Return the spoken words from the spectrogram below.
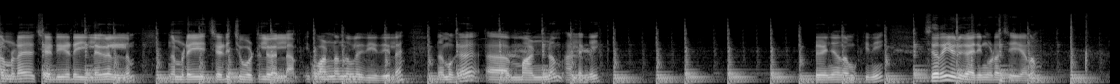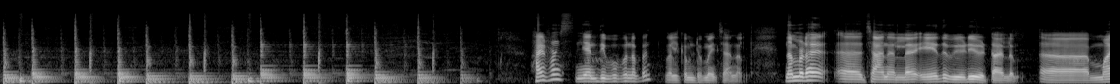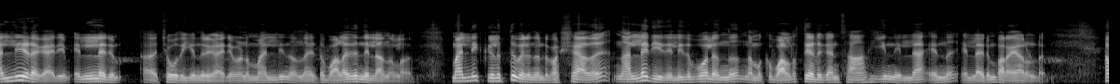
നമ്മുടെ ചെടിയുടെ ഇലകളിലും നമ്മുടെ ഈ ചെടി ചുവട്ടിലും എല്ലാം ഈ മണ്ണെന്നുള്ള രീതിയിൽ നമുക്ക് മണ്ണും അല്ലെങ്കിൽ കഴിഞ്ഞാൽ നമുക്കിനി ചെറിയൊരു കാര്യം കൂടെ ചെയ്യണം. ഹായ് ഫ്രണ്ട്സ് ഞാൻ ദീപു പുനപ്പൻ വെൽക്കം ടു മൈ ചാനൽ നമ്മുടെ ചാനലിൽ ഏത് വീഡിയോ ഇട്ടാലും മല്ലിയുടെ കാര്യം എല്ലാവരും ചോദിക്കുന്നൊരു കാര്യമാണ്. മല്ലി നന്നായിട്ട് വളരുന്നില്ല എന്നുള്ളത്. മല്ലി കിളുത്ത് വരുന്നുണ്ട് പക്ഷേ അത് നല്ല രീതിയിൽ ഇതുപോലൊന്ന് നമുക്ക് വളർത്തിയെടുക്കാൻ സാധിക്കുന്നില്ല എന്ന് എല്ലാവരും പറയാറുണ്ട്.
